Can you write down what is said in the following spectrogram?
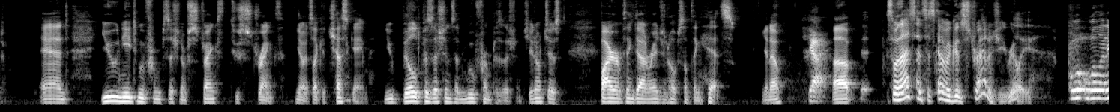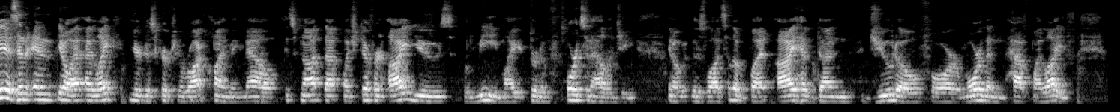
And you need to move from a position of strength to strength. You know it's like a chess mm. game you build positions and move from positions. You don't just fire everything down range and hope something hits. You know. Yeah. Uh, so in that sense, it's kind of a good strategy, really. Well, well, it is, and and you know, I, I, like your description of rock climbing. Now, it's not that much different. I use, for me, my sort of sports analogy. You know, there's lots of them, but I have done judo for more than half my life,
